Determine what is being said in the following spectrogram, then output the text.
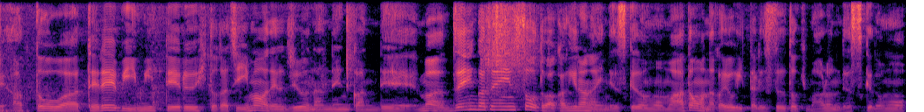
であとはテレビ見てる人たち、今までの十何年間で、まあ全員が全員そうとは限らないんですけども、まあ頭の中よぎったりする時もあるんですけども、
